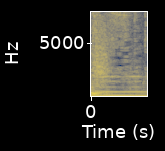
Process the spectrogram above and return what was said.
always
